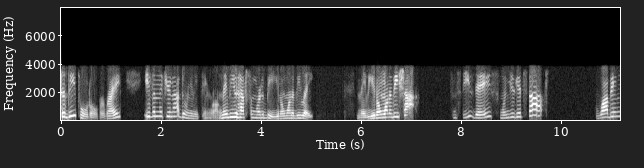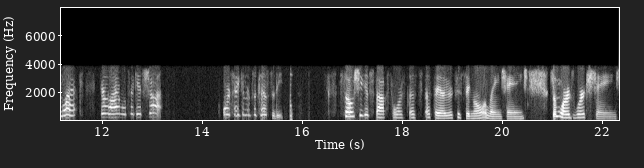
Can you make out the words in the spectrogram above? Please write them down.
to be pulled over, right? Even if you're not doing anything wrong. Maybe you have somewhere to be. You don't want to be late. Maybe you don't want to be shot. Since these days, when you get stopped while being black, you're liable to get shot or taken into custody. So she gets stopped for a, a failure to signal a lane change. Some words were exchanged.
